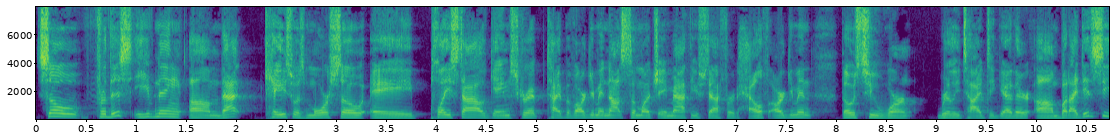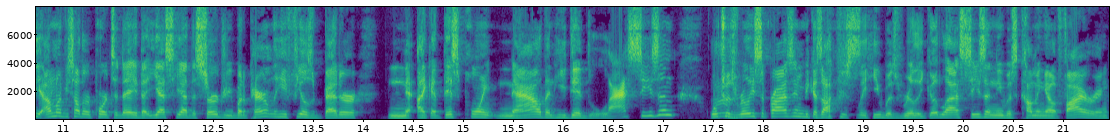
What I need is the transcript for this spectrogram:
So for this evening, um, that case was more so a play style game script type of argument, not so much a Matthew Stafford health argument. Those two weren't really tied together. Um, but I did see, I don't know if you saw the report today that yes, he had the surgery, but apparently he feels better n- like at this point now than he did last season, which was really surprising because obviously he was really good last season. He was coming out firing.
